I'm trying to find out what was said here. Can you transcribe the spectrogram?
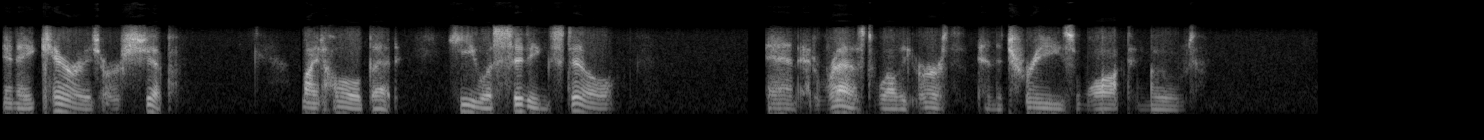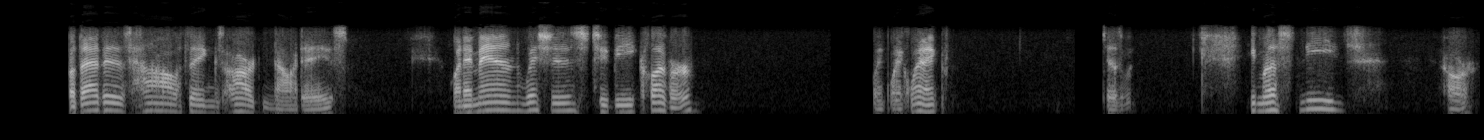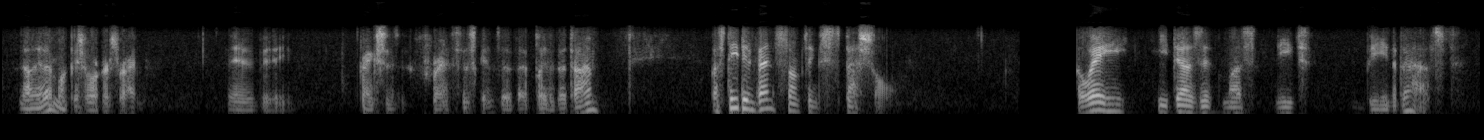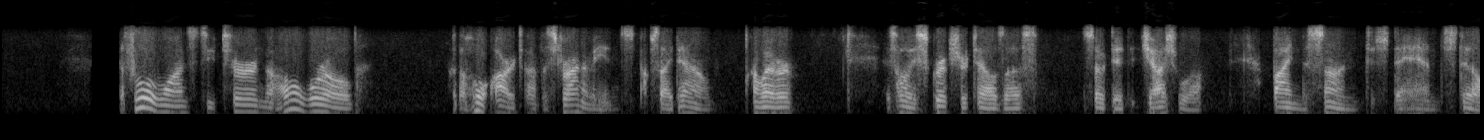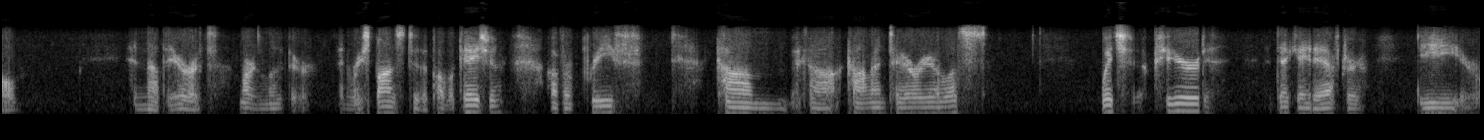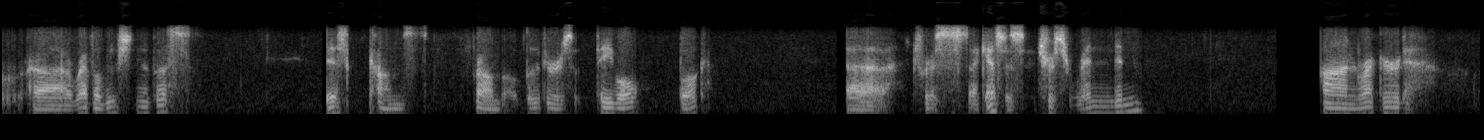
in a carriage or ship, might hold that he was sitting still and at rest while the earth and the trees walked and moved. But that is how things are nowadays. When a man wishes to be clever, wink, wink, wink, Jesuit, he must needs, or no, the other monkish orders, right? The, the Franciscans at that place at the time, must need invent something special. The way he does it must needs be the best. The fool wants to turn the whole world, or the whole art of astronomy, upside down. However, as Holy Scripture tells us, so did Joshua bind the sun to stand still and not the earth. Martin Luther, in response to the publication of a brief com- commentarius, which appeared a decade after the uh, Revolutionibus, This comes from Luther's Table book. Uh, Tris, I guess it's Tris Renden on record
